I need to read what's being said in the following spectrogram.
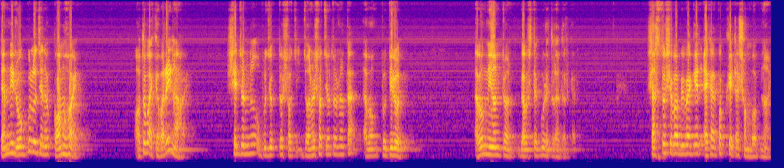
তেমনি রোগগুলো যেন কম হয় অথবা একেবারেই না হয়, সেজন্য উপযুক্ত সচে- জনসচেতনতা এবং প্রতিরোধ এবং নিয়ন্ত্রণ ব্যবস্থা গড়ে তোলা দরকার। স্বাস্থ্যসেবা বিভাগের একার পক্ষে এটা সম্ভব নয়।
